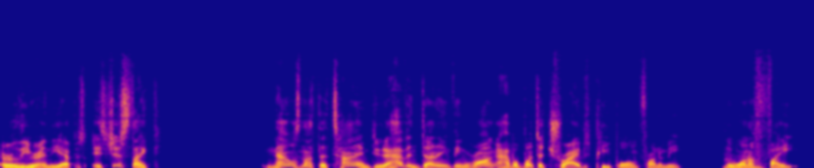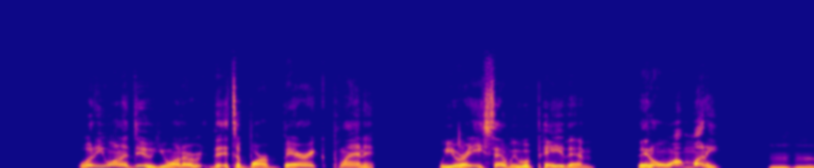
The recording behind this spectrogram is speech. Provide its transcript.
earlier in the episode. It's just like now is not the time, dude. I haven't done anything wrong. I have a bunch of tribes people in front of me. They want Mhm. to fight. What do you want to do? You want to it's a barbaric planet. We already said we would pay them. They don't want money. Mm-hmm.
